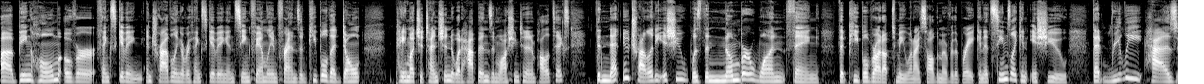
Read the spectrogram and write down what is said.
uh, being home over Thanksgiving and traveling over Thanksgiving and seeing family and friends and people that don't pay much attention to what happens in Washington and in politics, the net neutrality issue was the number one thing that people brought up to me when I saw them over the break. And it seems like an issue that really has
